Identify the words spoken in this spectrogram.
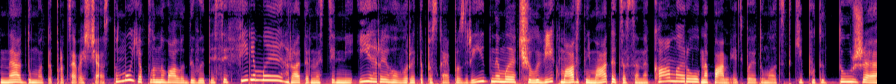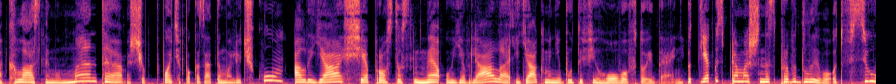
не думати про це весь час. Тому я планувала дивитися фільми, грати в настільні ігри, говорити по скайпу з рідними. Чоловік мав знімати це все на камеру на пам'ять, бо я думала, це такий буде дуже класний момент, щоб потім показати малючку. Але я ще просто не уявляла, як мені буде фігово в той день. От якось прямо ж несправедливо. От всю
